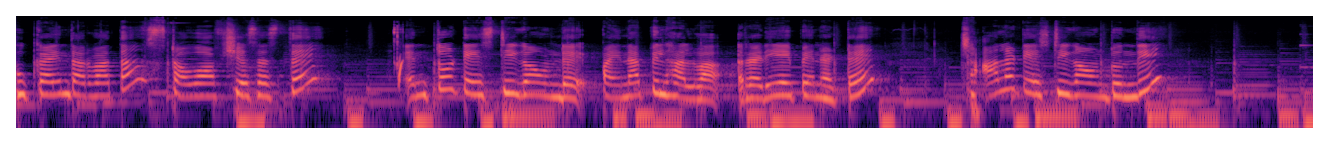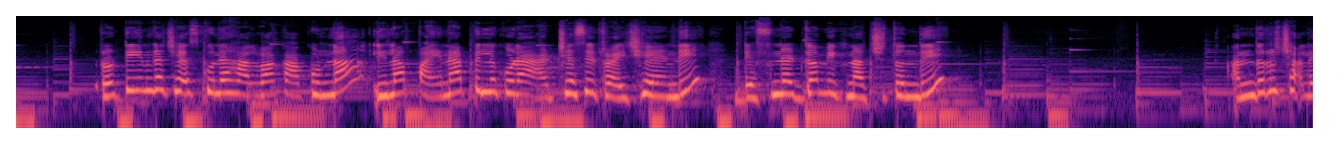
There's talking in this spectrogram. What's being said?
కుక్ అయిన తర్వాత స్టవ్ ఆఫ్ చేసేస్తే ఎంతో టేస్టీగా ఉండే పైనాపిల్ హల్వా రెడీ అయిపోయినట్టే. చాలా టేస్టీగా ఉంటుంది. రొటీన్గా చేసుకునే హల్వా కాకుండా ఇలా పైనాపిల్ని కూడా యాడ్ చేసి ట్రై చేయండి. డెఫినెట్గా మీకు నచ్చుతుంది. అందరూ చాలా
